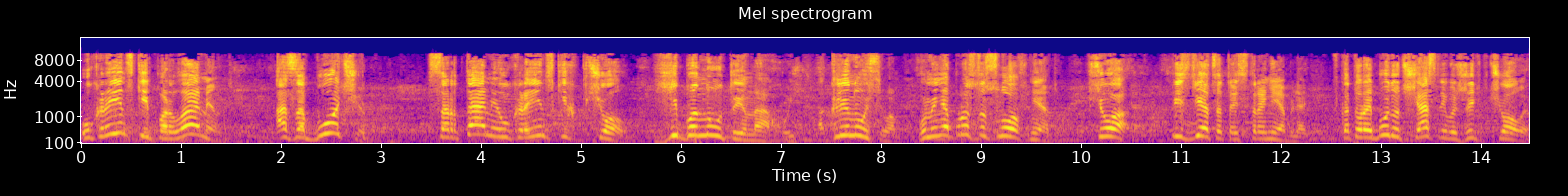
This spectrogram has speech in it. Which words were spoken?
украинский парламент озабочен сортами украинских пчел. Ебанутые нахуй. Клянусь вам. У меня просто слов нет. Все, пиздец этой стране, блядь, в которой будут счастливы жить пчелы.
